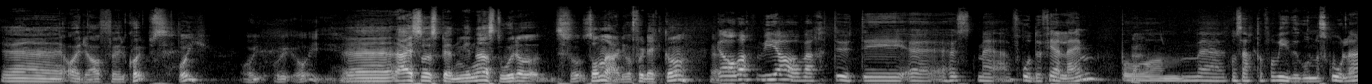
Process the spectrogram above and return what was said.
Eh, Arra før korps. Oi. Oi, oi, oi. Eh, nei, så spennvidden er stor, og så, sånn er det jo for dekk òg. Ja da, vi har vært ute i eh, høst med Frode Fjellheim på med konserter for videregående skole.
